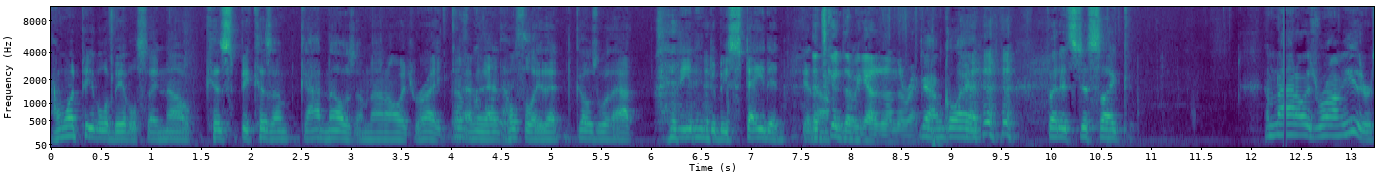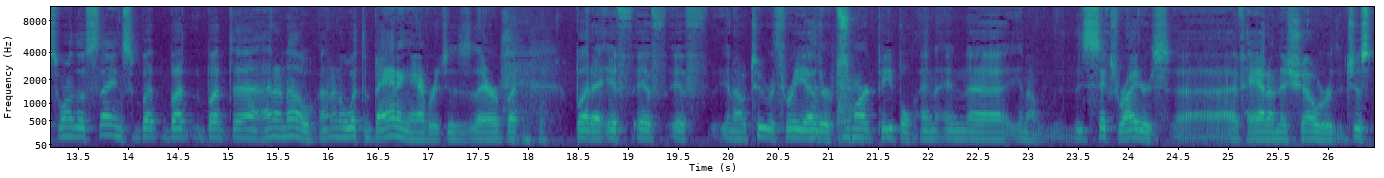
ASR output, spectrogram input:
I want people to be able to say no, because because I'm God knows I'm not always right. Of I mean, that, hopefully that goes without needing to be stated. You know? It's good that we got it on the record. Yeah, I'm glad. but it's just like I'm not always wrong either. It's one of those things. But but but uh, I don't know. I don't know what the batting average is there. But but uh, if if if you know two or three other smart people and and uh, you know these six writers uh, I've had on this show are just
